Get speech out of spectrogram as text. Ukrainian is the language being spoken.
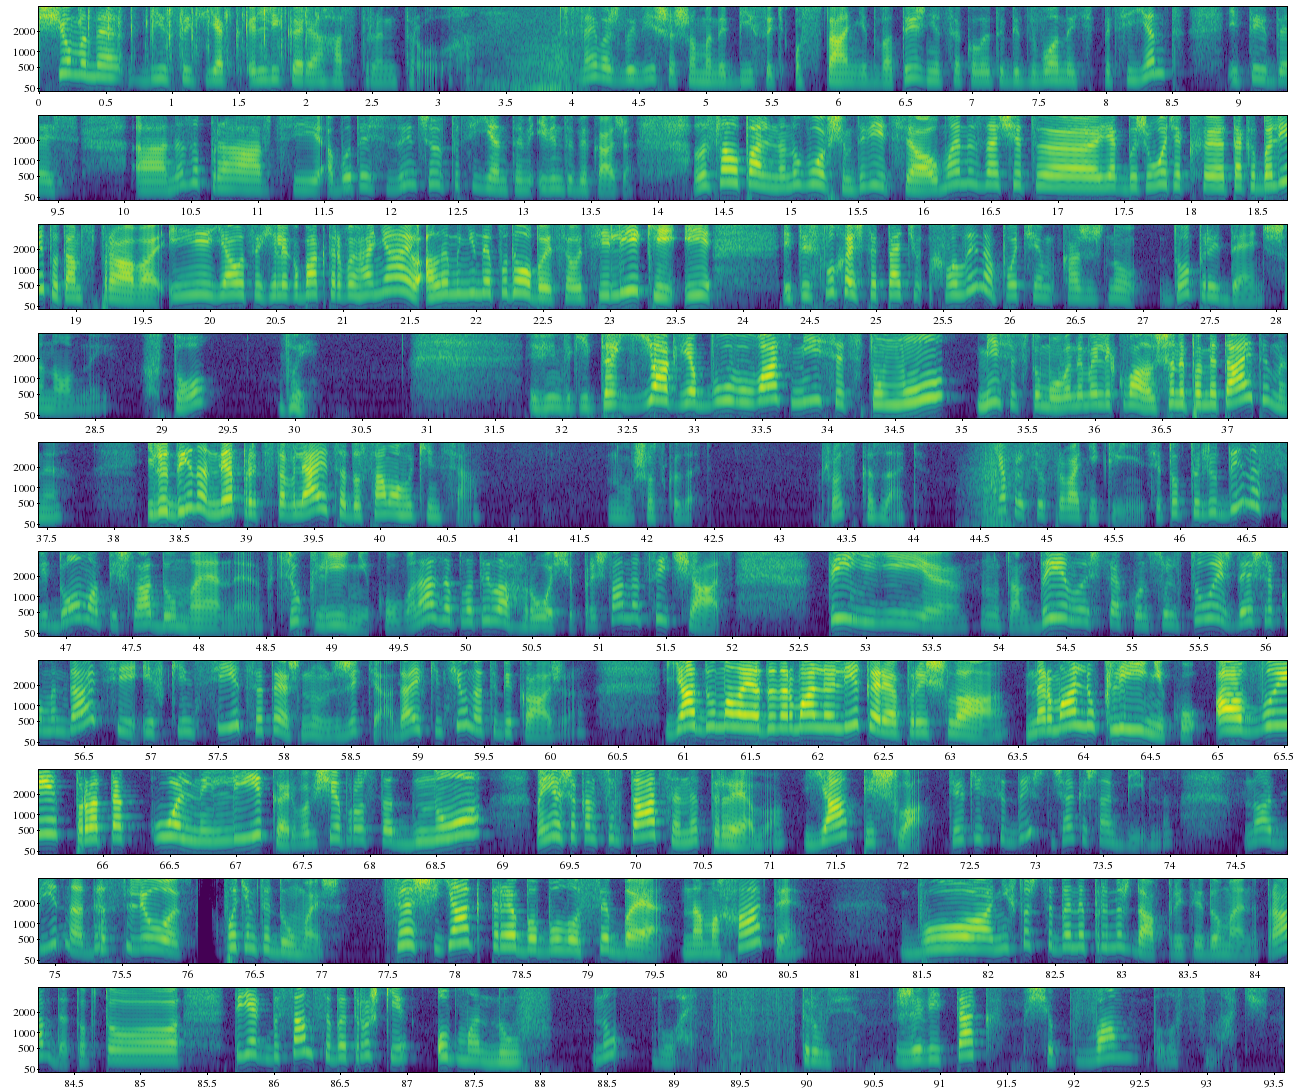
Що мене бісить як лікаря-гастроентеролога? Найважливіше, що мене бісить останні два тижні, це коли тобі дзвонить пацієнт, і ти десь а, на заправці або десь з іншими пацієнтами, і він тобі каже: Владислава Павлівна, ну в общем, дивіться, у мене, значить, е, якби животик е, так і боліт, там справа, і я оцей хелікобактер виганяю, але мені не подобаються оці ліки, і, і ти слухаєш це 5 хвилин, а потім кажеш: ну, добрий день, шановний, хто ви? І він такий, та як я був у вас місяць тому, місяць тому ви не мене лікували. Що не пам'ятаєте мене? І людина не представляється до самого кінця. Ну, що сказати? Що сказати? Я працюю в приватній клініці. Тобто людина свідомо пішла до мене в цю клініку, вона заплатила гроші, прийшла на цей час. Ти її ну, там, дивишся, консультуєш, даєш рекомендації, і в кінці це теж ну, життя. Да? І в кінці вона тобі каже: Я думала, я до нормального лікаря прийшла, в нормальну клініку, а ви протокольний лікар, взагалі просто дно. Мені ще консультація не треба. Я пішла. Ти такий сидиш, спочатку, звісно, обідно. Ну, обідно до сльоз. А потім ти думаєш, це ж як треба було себе намахати, бо ніхто ж тебе не принуждав прийти до мене, правда? Тобто ти якби сам себе трошки обманув. Ну, буває. Друзі, живіть так, щоб вам було смачно.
